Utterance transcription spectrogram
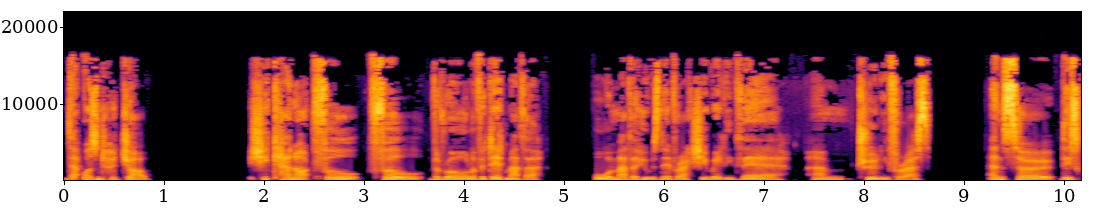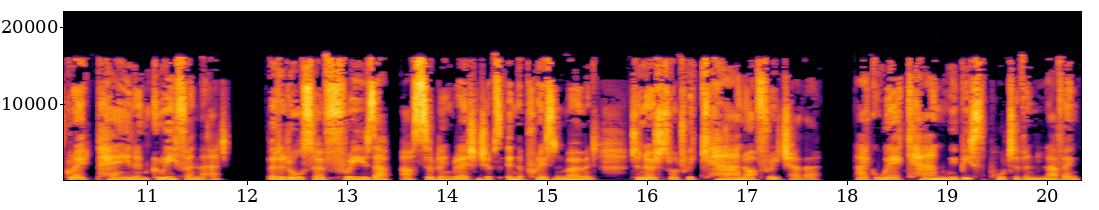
that wasn't her job she cannot fill, fill the role of a dead mother or a mother who was never actually really there, um, truly for us. And so there's great pain and grief in that, but it also frees up our sibling relationships in the present moment to notice what we can offer each other. Like where can we be supportive and loving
